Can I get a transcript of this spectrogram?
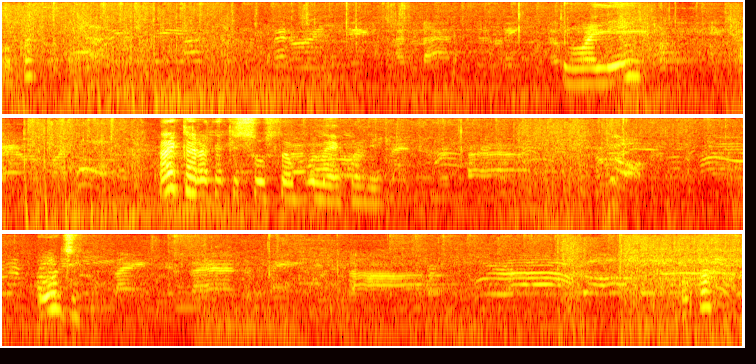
Opa. Tem um ali. Ai, caraca, que susto. É o boneco ali. Onde? Opa.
